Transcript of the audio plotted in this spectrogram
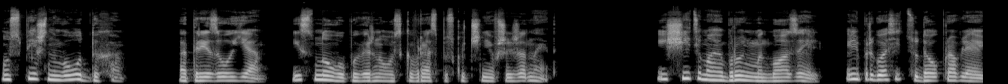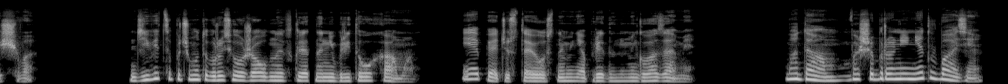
«Успешного отдыха!» – отрезала я, и снова повернулась к враз поскучневшей Жанет. «Ищите мою бронь, мадемуазель, или пригласить сюда управляющего». Девица почему-то бросила жалобный взгляд на небритого хама и опять уставилась на меня преданными глазами. «Мадам, вашей брони нет в базе?»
